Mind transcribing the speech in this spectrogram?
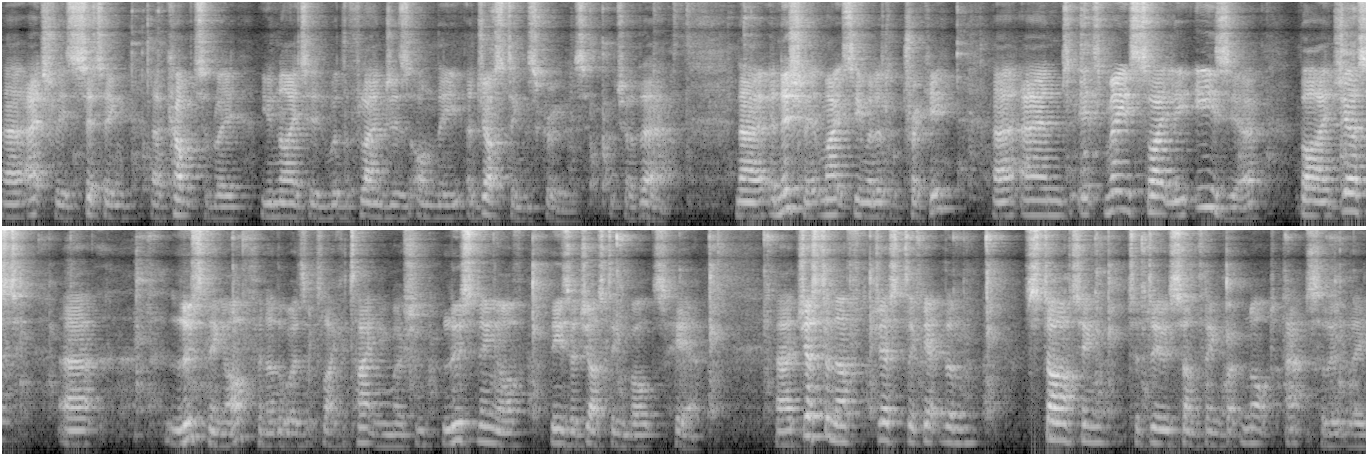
uh, actually sitting uh, comfortably united with the flanges on the adjusting screws which are there. Now initially it might seem a little tricky uh, and it's made slightly easier by just uh, loosening off, in other words it's like a tightening motion, loosening off these adjusting bolts here. Uh, just enough just to get them starting to do something but not absolutely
